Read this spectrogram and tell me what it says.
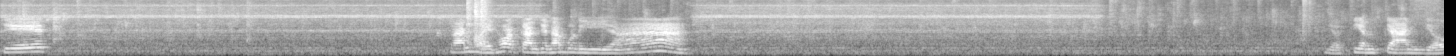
เจ๊ร้านหอยทอดกาญจนบุรีนะเดี๋ยวเตรียมจานเดี๋ยว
